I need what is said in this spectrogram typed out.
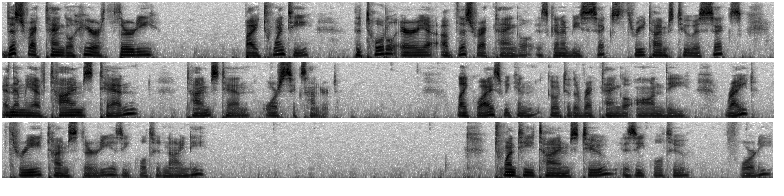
this rectangle here, 30 by 20, the total area of this rectangle is going to be 6. 3 times 2 is 6. And then we have times 10 times 10 or 600. Likewise, we can go to the rectangle on the right. 3 times 30 is equal to 90. 20 times 2 is equal to 40.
